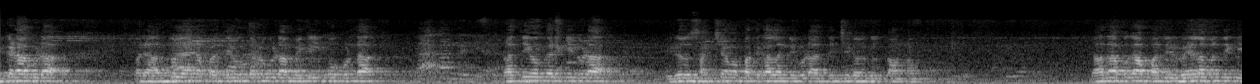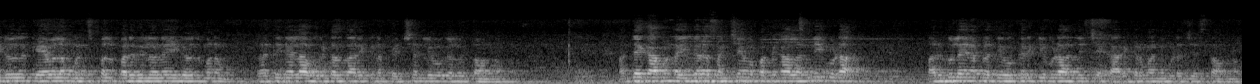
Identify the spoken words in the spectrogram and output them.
ఎక్కడా కూడా మరి అర్హులైన ప్రతి ఒక్కరు కూడా మిగిలిపోకుండా ప్రతి ఒక్కరికి కూడా ఈరోజు సంక్షేమ పథకాలన్నీ కూడా అందించగలుగుతా ఉన్నాం. దాదాపుగా పది వేల మందికి ఈరోజు కేవలం మున్సిపల్ పరిధిలోనే ఈరోజు మనం ప్రతి నెల ఒకటో తారీఖున పెన్షన్లు ఇవ్వగలుగుతా ఉన్నాం. అంతేకాకుండా ఇతర సంక్షేమ పథకాలన్నీ కూడా అర్హులైన ప్రతి ఒక్కరికి కూడా అందించే కార్యక్రమాన్ని కూడా చేస్తూ ఉన్నాం.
